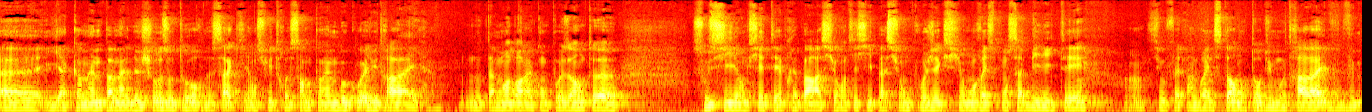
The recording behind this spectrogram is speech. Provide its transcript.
Euh, il y a quand même pas mal de choses autour de ça qui ensuite ressemblent quand même beaucoup à du travail, notamment dans la composante euh, soucis, anxiété, préparation, anticipation, projection, responsabilité. Hein. Si vous faites un brainstorm autour du mot travail, vous devez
